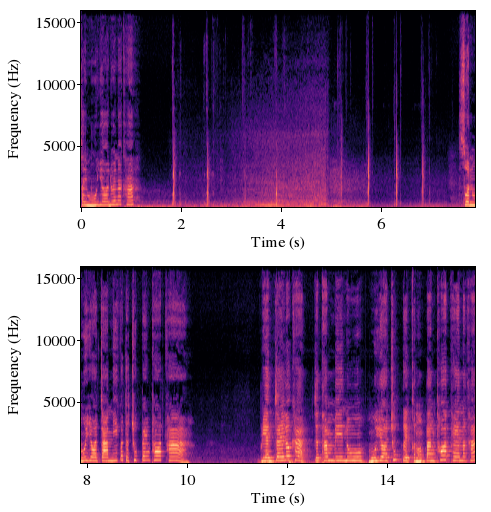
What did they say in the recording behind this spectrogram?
ใส่หมูยอด้วยนะคะ ส่วนหมูยอจานนี้ก็จะชุบแป้งทอดค่ะ เปลี่ยนใจแล้วค่ะ จะทำเมนูหมูยอชุบเกล็ดขนมปังทอดแทนนะคะ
